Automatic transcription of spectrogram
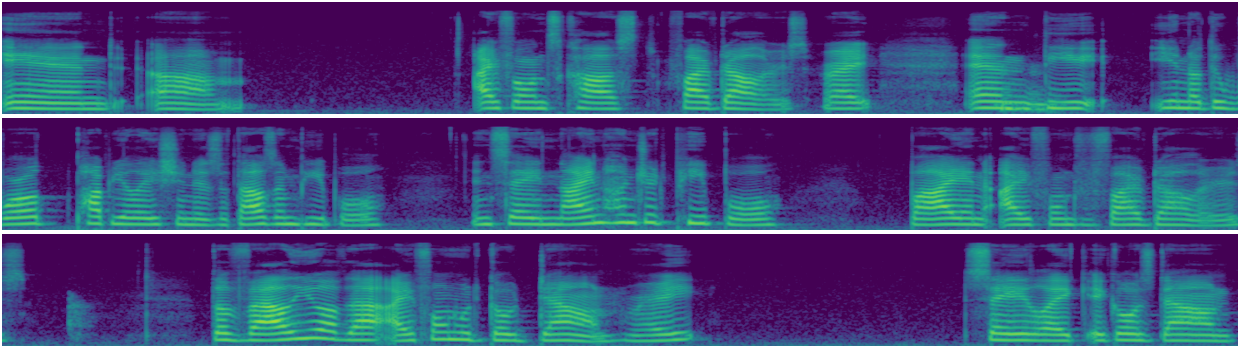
and um iPhones cost $5, right? And Mhm. the you know the world population is a 1000 people and say 900 people buy an iPhone for $5. The value of that iPhone would go down, right? Say like it goes down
